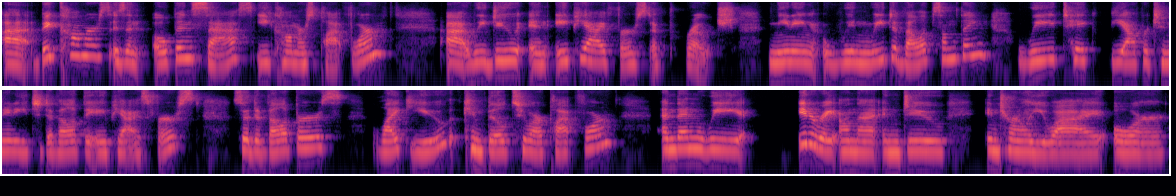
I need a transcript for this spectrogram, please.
Uh, BigCommerce is an open SaaS e commerce platform uh, we do an API first approach, meaning when we develop something, we take the opportunity to develop the APIs first. So developers like you can build to our platform, and then we iterate on that and do internal UI or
